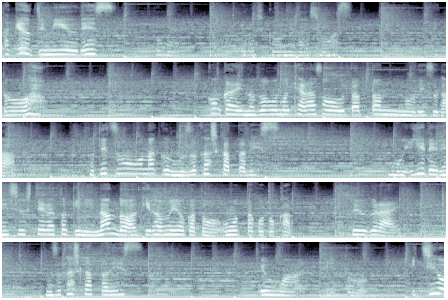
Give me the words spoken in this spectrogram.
竹内美優です。どうもよろしくお願いします。えっと今回のぞむのキャラソンを歌ったのですがとてつもなく難しかったです。もう家で練習してる時に何度諦めようかと思ったことかというぐらい難しかったです。でもまあえっ、と一応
